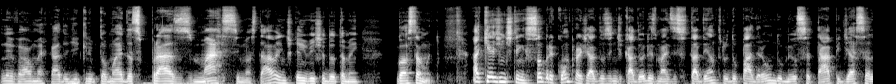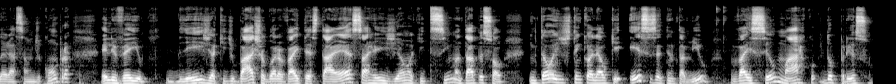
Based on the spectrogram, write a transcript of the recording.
levar o mercado de criptomoedas para as máximas, tá? A gente que é investidor também gosta muito. Aqui a gente tem sobrecompra já dos indicadores, mas isso está dentro do padrão do meu setup de aceleração de compra. Ele veio desde aqui de baixo, agora vai testar essa região aqui de cima, tá pessoal? Então a gente tem que olhar o que? Esse 70 mil vai ser o marco do preço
